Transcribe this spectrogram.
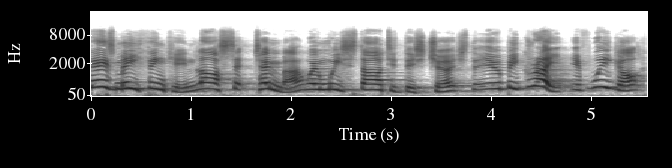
There's me thinking last September when we started this church that it would be great if we got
